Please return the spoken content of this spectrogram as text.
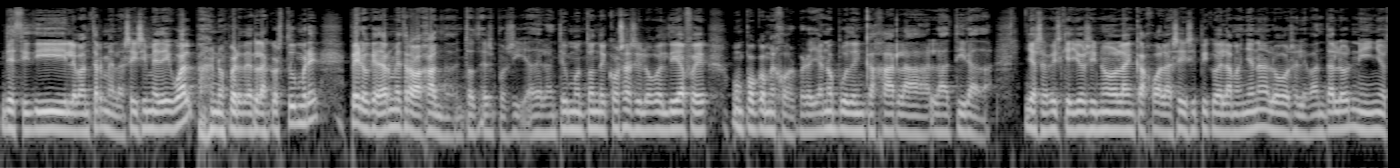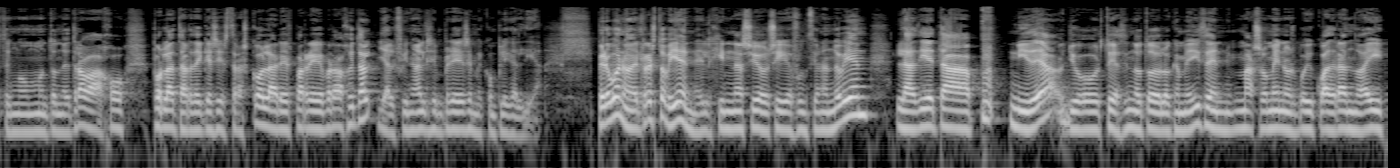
decidí levantarme a las seis y media igual, para no perder la costumbre, pero quedarme trabajando. Entonces, pues sí, adelanté un montón de cosas y luego el día fue un poco mejor, pero ya no pude encajar la, tirada. Ya sabéis que yo si no la encajo a las seis y pico de la mañana, luego se levantan los niños, tengo un montón de trabajo, por la tarde que si extraescolares, para arriba y para abajo y tal, y al final siempre se me complica el día. Pero bueno, el resto bien, el gimnasio sigue funcionando bien, la dieta, ni idea, yo estoy haciendo todo lo que me dicen, más o menos voy cuadrando ahí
